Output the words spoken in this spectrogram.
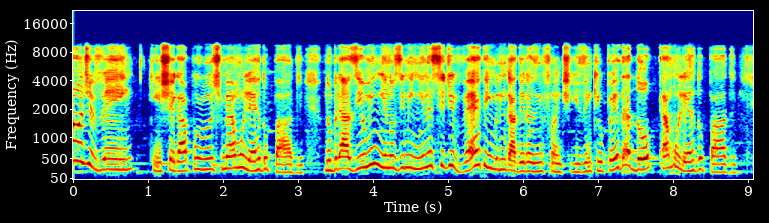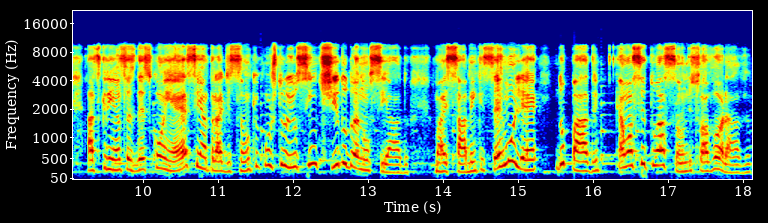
onde vem? Quem chegar por último é a mulher do padre. No Brasil, meninos e meninas se divertem em brincadeiras infantis em que o perdedor é a mulher do padre. As crianças desconhecem a tradição que construiu o sentido do enunciado, mas sabem que ser mulher do padre é uma situação desfavorável.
